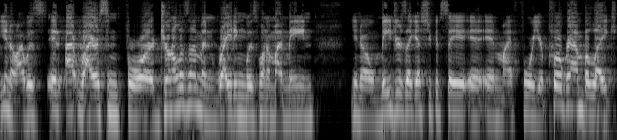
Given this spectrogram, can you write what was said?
you know, I was at Ryerson for journalism and writing was one of my main, you know, majors, I guess you could say in, in my four year program. But like,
